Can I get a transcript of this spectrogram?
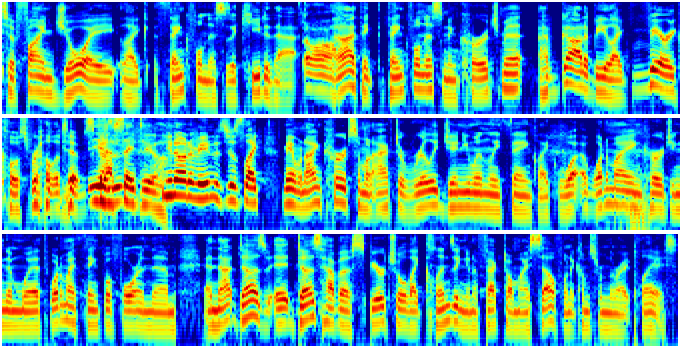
to find joy, like thankfulness is a key to that. Oh. And I think thankfulness and encouragement have got to be like very close relatives. Yes, they do. You know what I mean? It's just like, man, when I encourage someone, I have to really genuinely think like, what what am I encouraging them with? What am I thankful for in them? And that does it does have a spiritual like cleansing and effect on myself when it comes from the right place.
